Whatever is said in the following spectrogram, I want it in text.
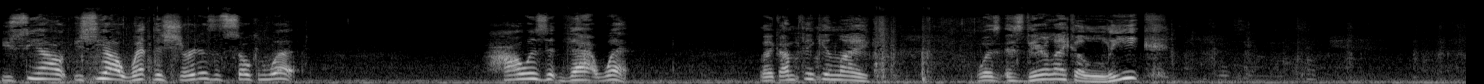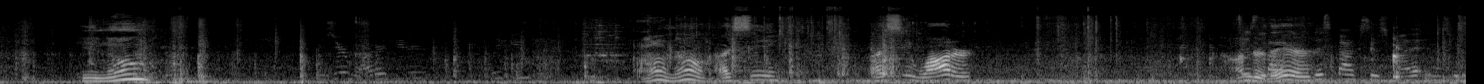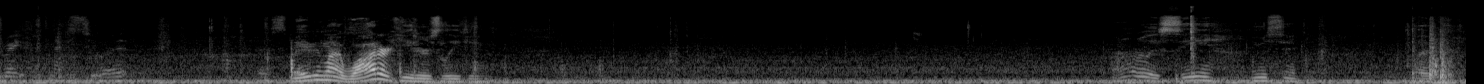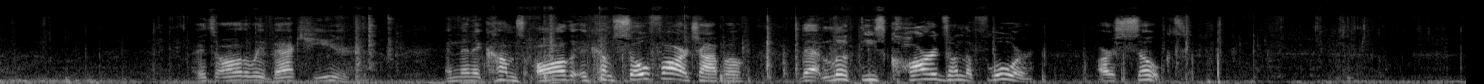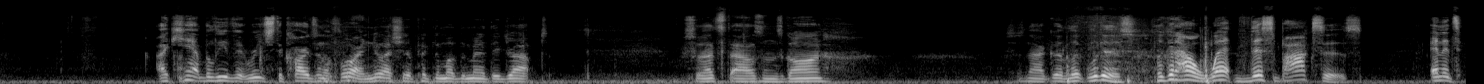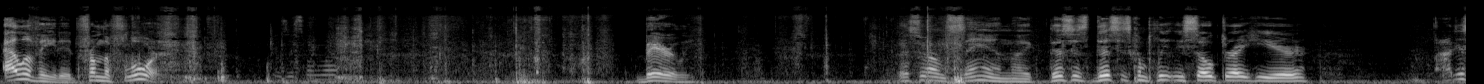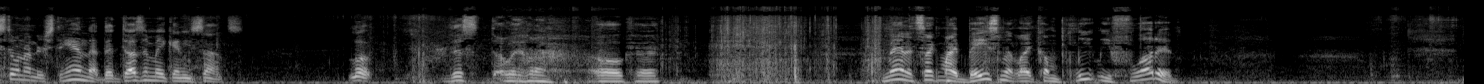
You see how you see how wet this shirt is? It's soaking wet. How is it that wet? Like I'm thinking like was is there like a leak? You know? Is your water heater leaking? I don't know. I see I see water under box- there. This box is wet and this is right next to it. This Maybe my staircase. water heater's leaking. I don't really see. Let me see. Like, it's all the way back here, and then it comes all the. It comes so far, Chapo, that look, these cards on the floor are soaked. I can't believe it reached the cards on the floor. I knew I should have picked them up the minute they dropped. So that's thousands gone. This is not good. Look, look at this. Look at how wet this box is. And it's elevated from the floor. Is this one wet? Barely. That's what I'm saying. Like this is this is completely soaked right here. I just don't understand that. That doesn't make any sense. Look, this. Oh wait, hold on. Oh, okay. Man, it's like my basement, like completely flooded.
